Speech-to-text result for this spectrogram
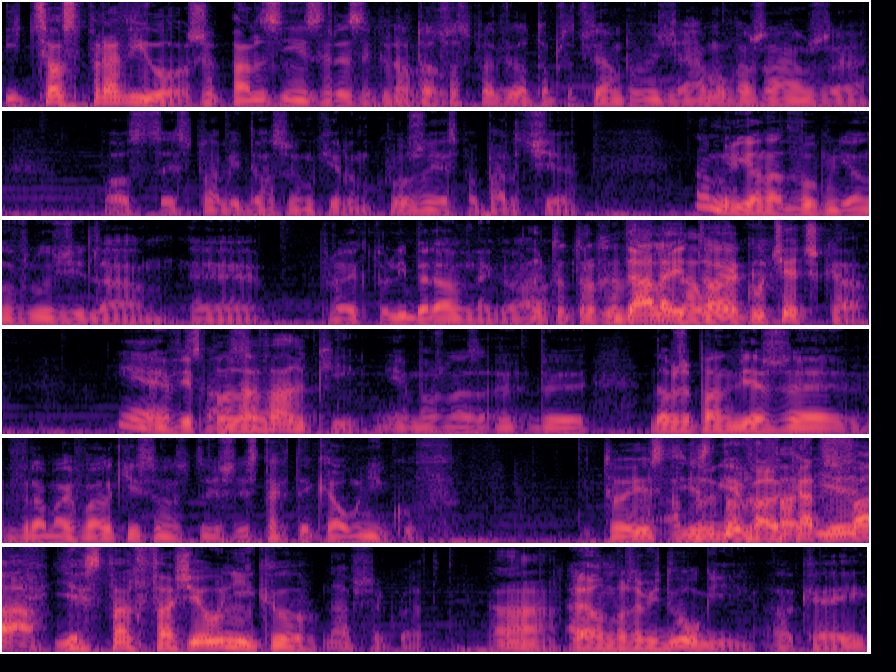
i co sprawiło, że pan z niej No zrezygnował? to, co sprawiło, to przed chwilą powiedziałem. Uważałem, że w Polsce sprawy idą w złym kierunku, że jest poparcie no, miliona, dwóch milionów ludzi dla e, projektu liberalnego. Ale to trochę Dalej tak. jak ucieczka Nie, wie z pan pola co? walki. Nie, można. Dobrze pan wie, że w ramach walki są, jest, taktyka uników. To jest, A jest drugie walka je- trwa. Jest pan w fazie uniku. Na przykład. A, Ale on może być długi. okej.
